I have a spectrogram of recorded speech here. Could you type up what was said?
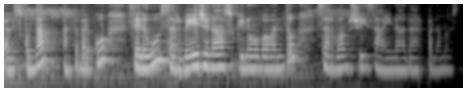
కలుసుకుందాం. అంతవరకు సెలవు. సర్వేజన సుఖినోభవంతో సర్వం శ్రీ సాయినాథార్పణమస్తు.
